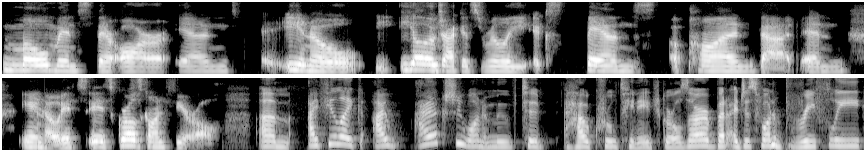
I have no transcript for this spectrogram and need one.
moments there are and you know yellowjackets really expands upon that and you know it's it's girls gone feral. Um, I feel like I I actually want to move to how cruel teenage girls are, but I just want to briefly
